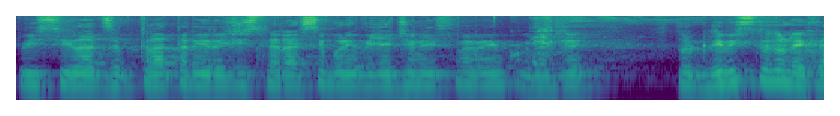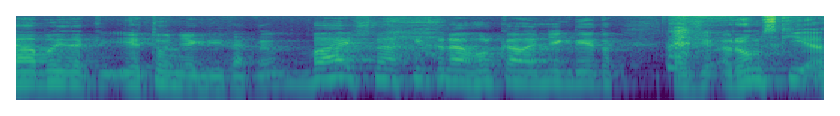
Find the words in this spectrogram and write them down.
vysílat, zeptala tady režiséra, jestli bude vidět, že nejsme venku, takže Kdybyste to nechápali, tak je to někdy tak. Báječná, chytrá holka, ale někdy je to. Takže romský a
